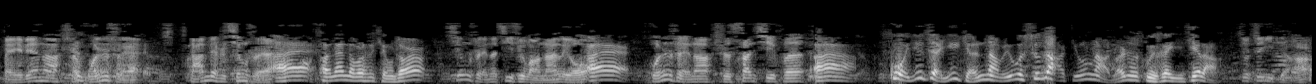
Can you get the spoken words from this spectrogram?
北边呢是浑水，南边是清水。哎，河南那边是清水。清水呢继续往南流。哎，浑水呢是三七分。哎，过去这一截那边有个十大井，那边就汇合一起了。就这一点儿，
